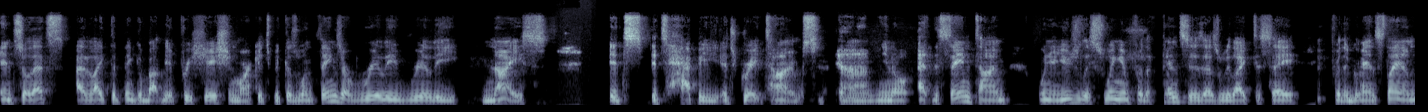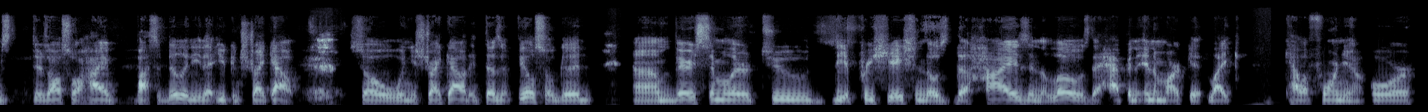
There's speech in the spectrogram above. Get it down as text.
And so that's i like to think about the appreciation markets because when things are really really nice it's it's happy it's great times. Um, you know at the same time when you're usually swinging for the fences, as we like to say, for the grand slams, there's also a high possibility that you can strike out. So when you strike out, it doesn't feel so good. Um, very similar to the appreciation, those the highs and the lows that happen in a market like California or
